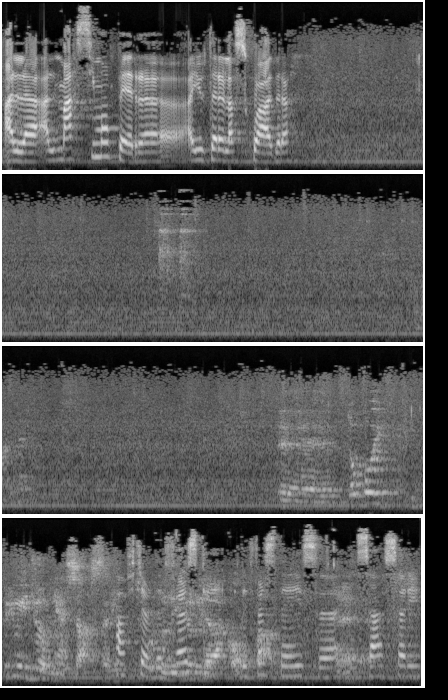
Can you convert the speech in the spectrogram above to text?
al, al massimo per eh, aiutare la squadra. After the soprattutto nei first, giorni della ga- Coppa, the first days uh, in eh, Sassari,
